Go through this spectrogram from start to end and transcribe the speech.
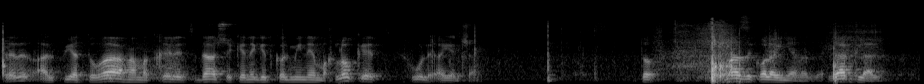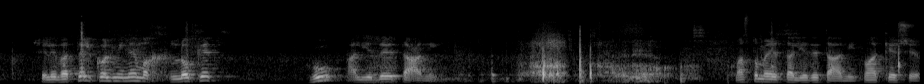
בסדר? על פי התורה המתחלת דע שכנגד כל מיני מחלוקת, וכו', עיין שם. טוב, מה זה כל העניין הזה? זה הכלל, שלבטל כל מיני מחלוקת הוא על ידי תענית. מה זאת אומרת על ידי תענית? מה הקשר?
